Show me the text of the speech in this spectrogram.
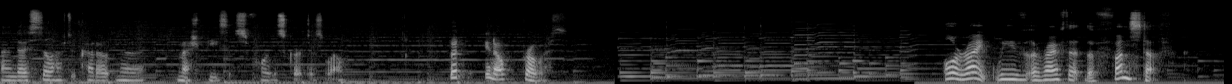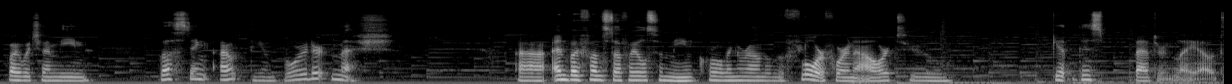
and I still have to cut out the mesh pieces for the skirt as well. But, you know, progress. Alright, we've arrived at the fun stuff, by which I mean busting out the embroidered mesh. Uh, and by fun stuff, I also mean crawling around on the floor for an hour to get this pattern layout.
